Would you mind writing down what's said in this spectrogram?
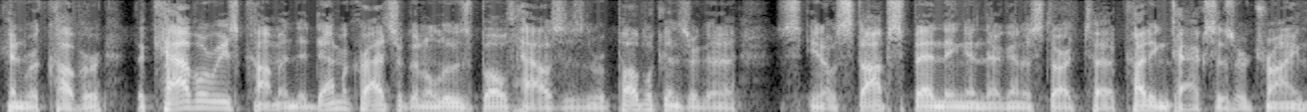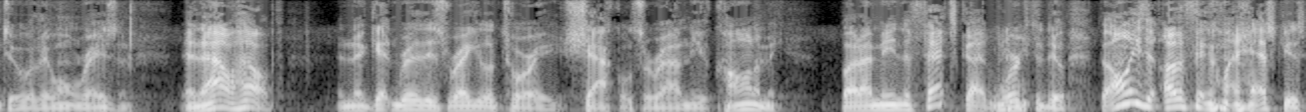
can recover. The cavalry's coming. The Democrats are going to lose both houses. The Republicans are going to, you know, stop spending and they're going to start t- cutting taxes or trying to, or they won't raise them, and that'll help. And they're getting rid of these regulatory shackles around the economy. But I mean, the Fed's got work to do. The only th- other thing I want to ask you is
